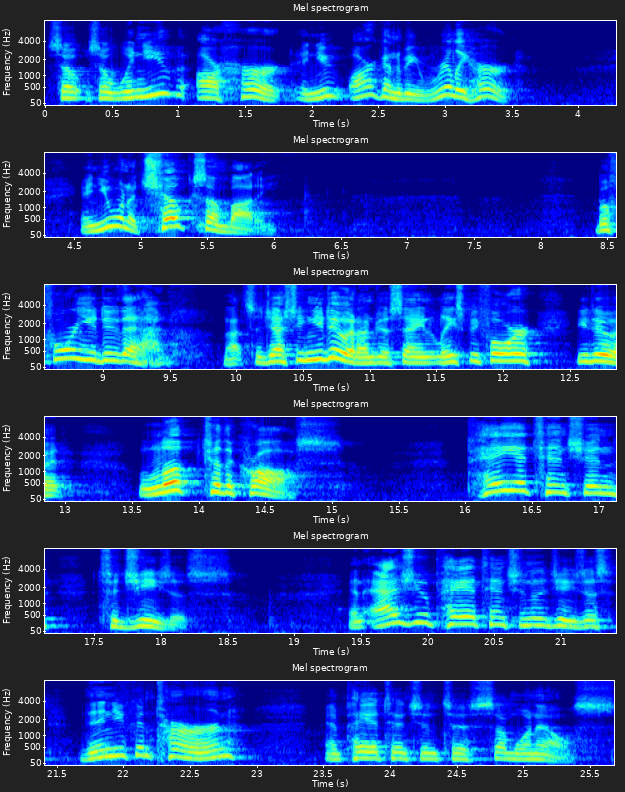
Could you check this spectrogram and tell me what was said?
So, so when you are hurt, and you are going to be really hurt, and you want to choke somebody, before you do that, not suggesting you do it, I'm just saying, at least before you do it, look to the cross. Pay attention to Jesus. And as you pay attention to Jesus, then you can turn and pay attention to someone else.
